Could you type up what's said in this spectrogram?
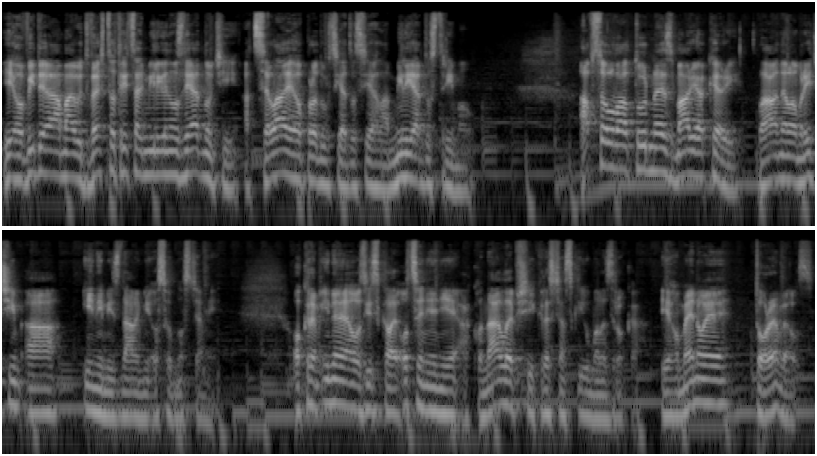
Jeho videá majú 230 miliónov zliadnutí a celá jeho produkcia dosiahla miliardu streamov. Absolvoval turné s Maria Carey, Lionelom Richiem a inými známymi osobnosťami. Okrem iného získal aj ocenenie ako najlepší kresťanský umelec roka. Jeho meno je Torren Wells.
